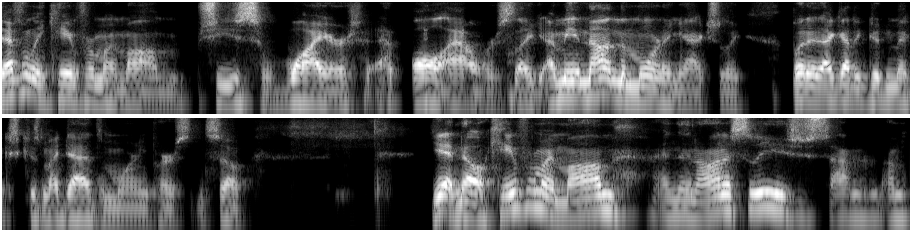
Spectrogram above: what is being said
Definitely came from my mom. She's wired at all hours. Like, I mean, not in the morning actually, but I got a good mix because my dad's a morning person. So yeah, no, it came from my mom. And then honestly, it's just I'm I'm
